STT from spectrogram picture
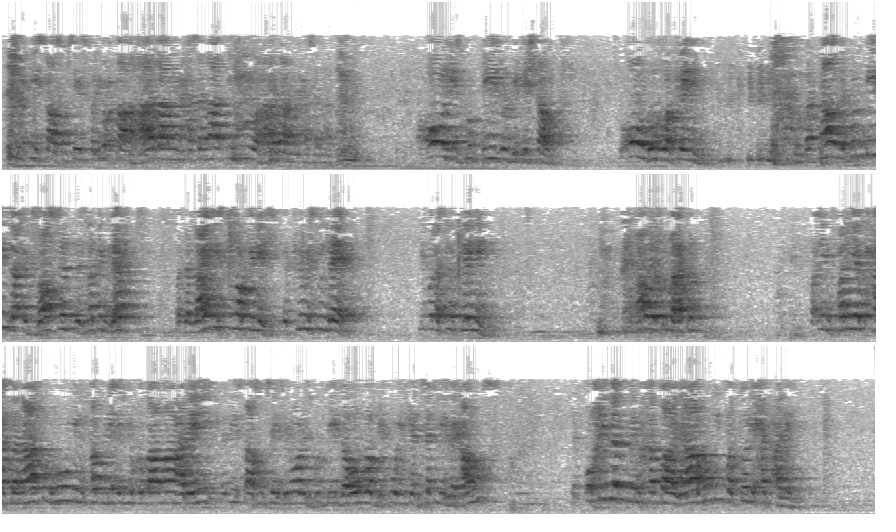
Nabi Sallallahu says, فَيُعْطَى هَذَا مِنْ حَسَنَاتِهِ وَهَذَا مِنْ حَسَنَاتِهِ All his good deeds will be dished out. To all those who are claiming. but now the good deeds are exhausted, there's nothing left. But the line is still not finished. The queue is still there. Still claiming. Now what will happen? فإن فنيت حسناته من قبل أن يقضى ما عليه Nabi Sallallahu says, when all his good deeds are over before he can settle his accounts, أخذت من خطاياهم فطرحت عليه.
